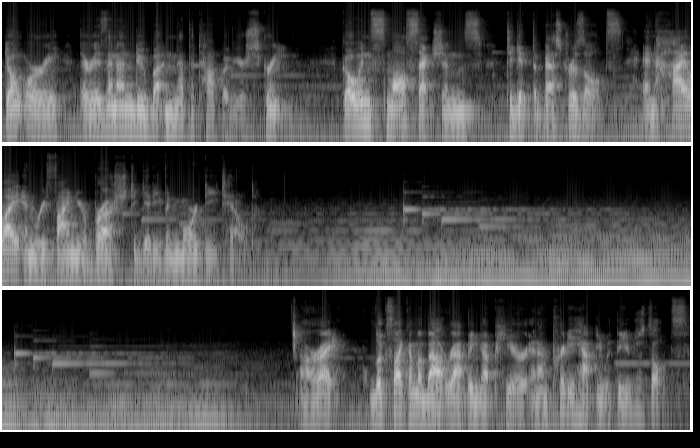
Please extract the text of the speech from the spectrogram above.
don't worry, there is an undo button at the top of your screen. Go in small sections to get the best results and highlight and refine your brush to get even more detailed. All right, looks like I'm about wrapping up here and I'm pretty happy with these results.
